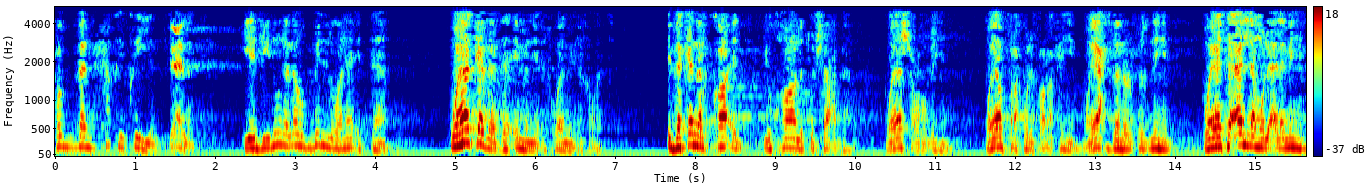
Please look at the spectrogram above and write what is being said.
حبا حقيقيا فعلا يدينون له بالولاء التام. وهكذا دائما يا إخواني وأخواتي إذا كان القائد يخالط شعبه ويشعر بهم ويفرح لفرحهم ويحزن لحزنهم ويتألم لألمهم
